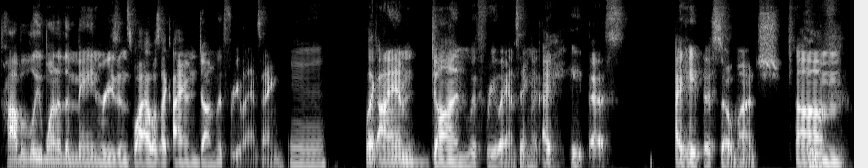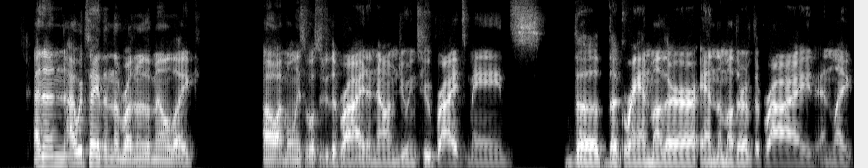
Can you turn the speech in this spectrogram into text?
probably one of the main reasons why i was like i am done with freelancing. Mm. Like I am done with freelancing. Like I hate this. I hate this so much. Um and then I would say then the run of the mill like oh, I'm only supposed to do the bride and now I'm doing two bridesmaids, the the grandmother and the mother of the bride and like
